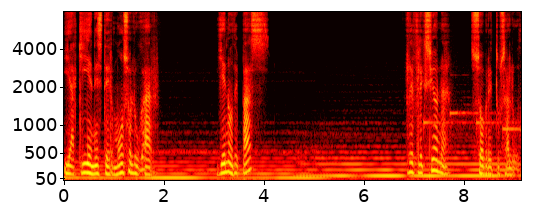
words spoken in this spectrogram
Y aquí en este hermoso lugar, lleno de paz, reflexiona sobre tu salud.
